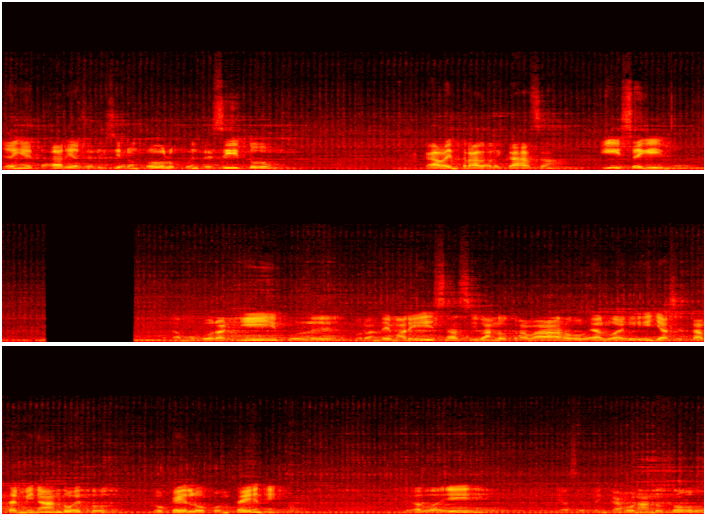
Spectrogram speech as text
Ya en esta área se le hicieron todos los puentecitos cada entrada de casa y seguimos. Por aquí, por, por Andemarisa, si van los trabajos, véalo ahí, ya se está terminando esto, lo que es los contenes. Véalo ahí, ya se está encajonando todo.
